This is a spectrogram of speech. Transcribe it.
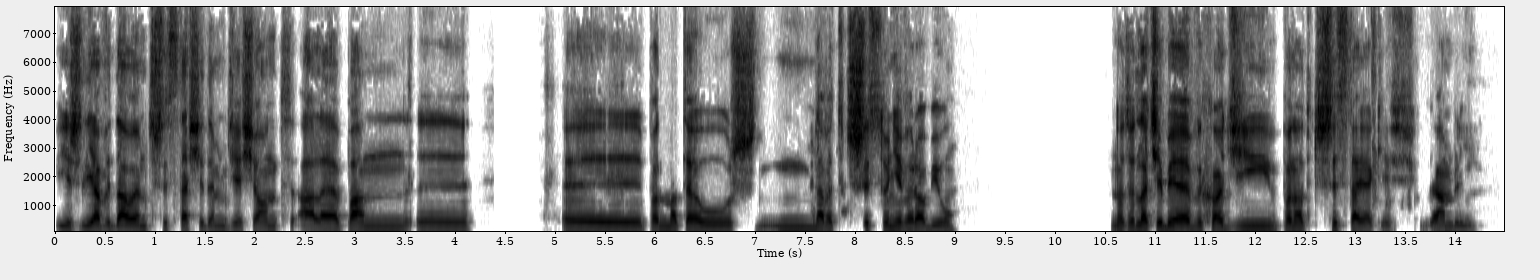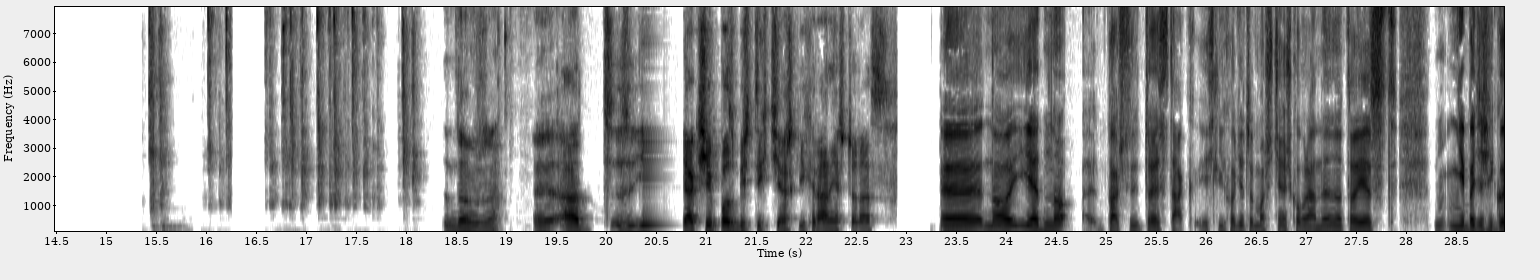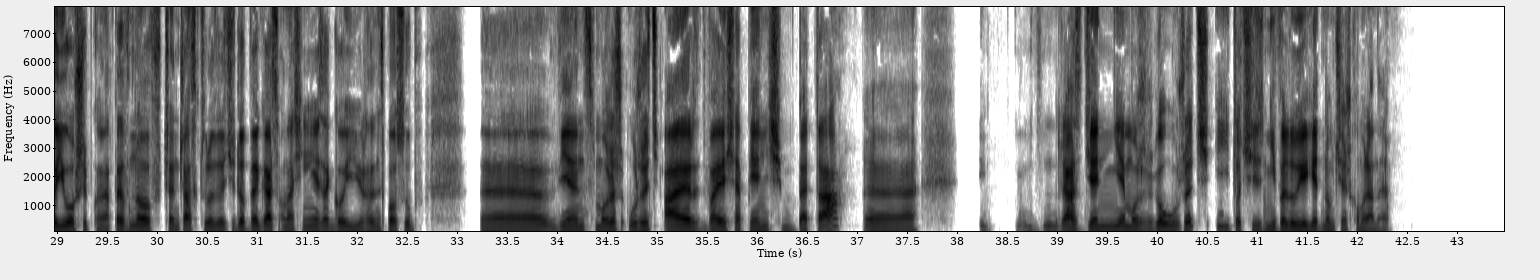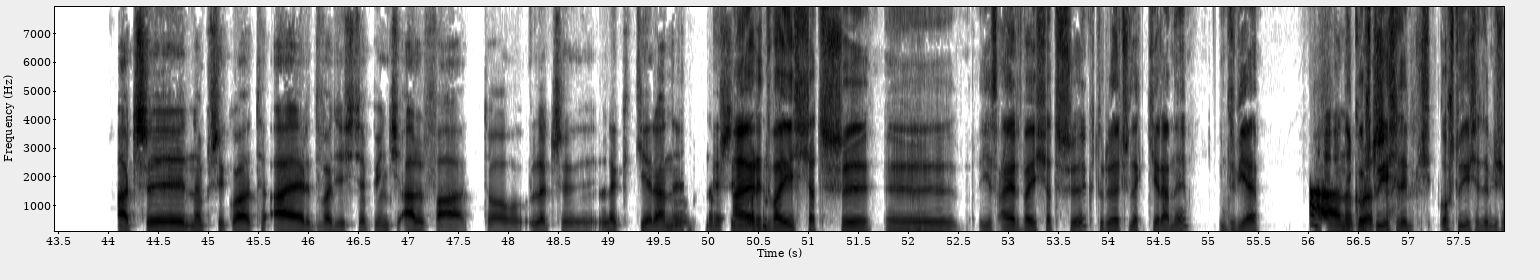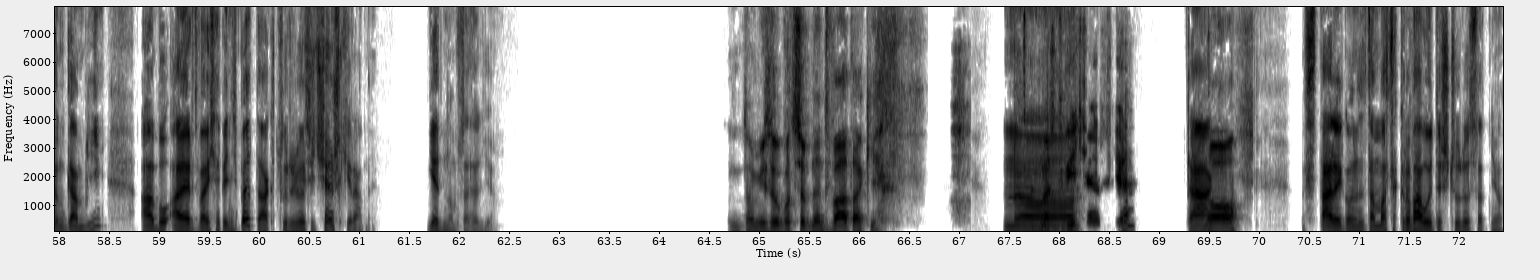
jeżeli ja wydałem 370, ale pan y, y, pan Mateusz nawet 300 nie wyrobił, no to dla ciebie wychodzi ponad 300 jakieś gambli. Dobrze. E, A jak się pozbyć tych ciężkich ran jeszcze raz? E, No jedno, patrz, to jest tak, jeśli chodzi o to, masz ciężką ranę, no to jest, nie będzie się goiło szybko. Na pewno w ten czas, który leci do Vegas, ona się nie zagoi w żaden sposób, e, więc możesz użyć AR25 beta, e, raz dziennie możesz go użyć i to ci zniweluje jedną ciężką ranę. A czy na przykład AR25 alfa to leczy lekkie rany? Na przykład? AR23 e, jest AR23, który leczy lekkie rany, dwie, A, no i kosztuje, proszę. 7, kosztuje 70 gambli, albo AR25 beta, który leczy ciężkie rany. Jedną w zasadzie. To mi są potrzebne dwa takie. No, Masz dwie ciężkie? tak. No, Stary, one tam masakrowały te szczury ostatnio.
